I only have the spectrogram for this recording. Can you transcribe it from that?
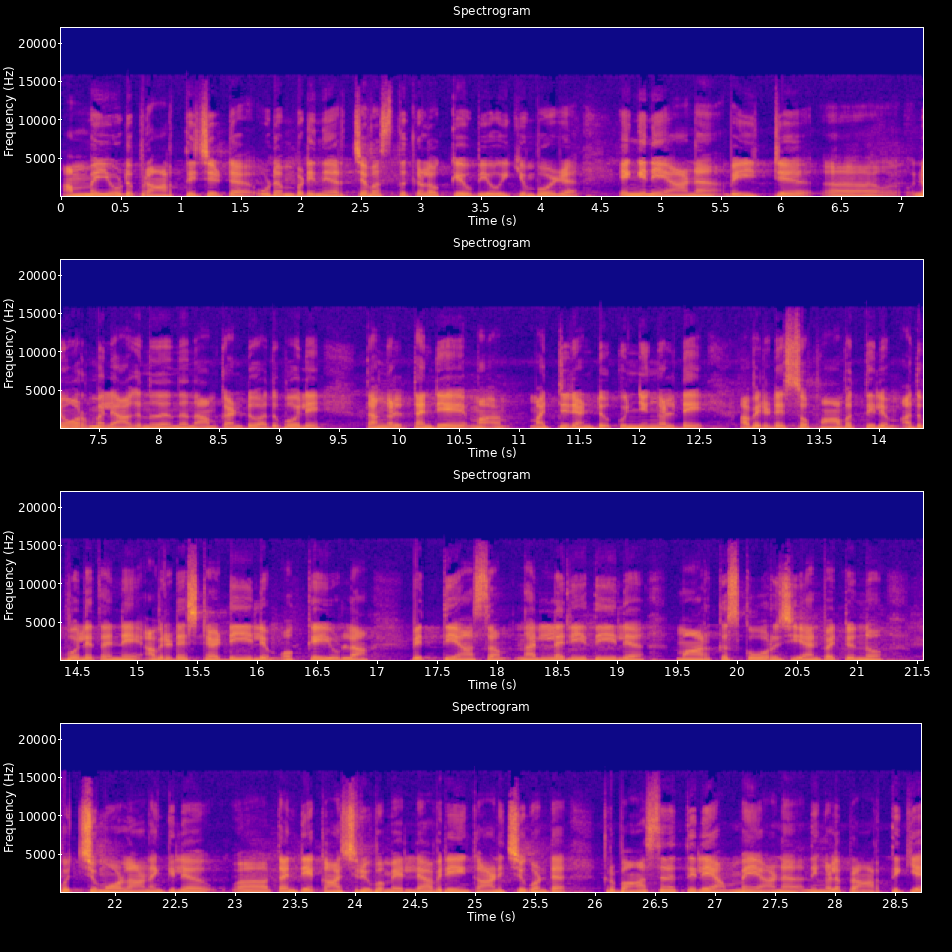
അമ്മയോട് പ്രാർത്ഥിച്ചിട്ട് ഉടമ്പടി നേർച്ച വസ്തുക്കളൊക്കെ ഉപയോഗിക്കുമ്പോൾ എങ്ങനെയാണ് വെയിറ്റ് നോർമലാകുന്നതെന്ന് നാം കണ്ടു. അതുപോലെ തങ്ങൾ തന്റെ മറ്റ് രണ്ട് കുഞ്ഞുങ്ങളുടെ അവരുടെ സ്വഭാവത്തിലും അതുപോലെ തന്നെ അവരുടെ സ്റ്റഡിയിലും ഒക്കെയുള്ള വ്യത്യാസം. നല്ല രീതിയിൽ മാർക്ക് സ്കോർ ചെയ്യാൻ പറ്റുന്നു. കൊച്ചുമോളാണെങ്കിൽ തന്റെ കാശുരൂപം എല്ലാവരെയും കാണിച്ചുകൊണ്ട് കൃപാസനത്തിലെ അമ്മയാണ് നിങ്ങൾ പ്രാർത്ഥിക്കുക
